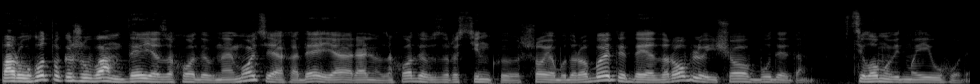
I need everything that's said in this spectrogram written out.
Пару угод покажу вам, де я заходив на емоціях, а де я реально заходив з розцінкою, що я буду робити, де я зароблю і що буде там в цілому від моєї угоди.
